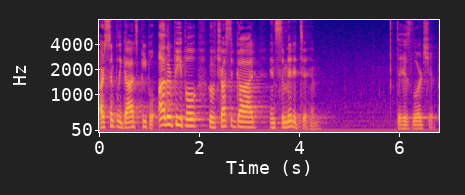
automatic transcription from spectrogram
are simply God's people, other people who have trusted God and submitted to Him, to His Lordship.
